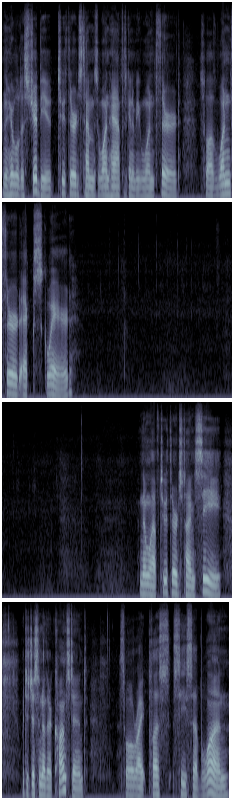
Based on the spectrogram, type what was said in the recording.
And here we'll distribute 2 thirds times 1 half is going to be 1 third. So we'll have 1 third x squared. And then we'll have 2 thirds times c, which is just another constant, so we'll write plus c sub 1,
